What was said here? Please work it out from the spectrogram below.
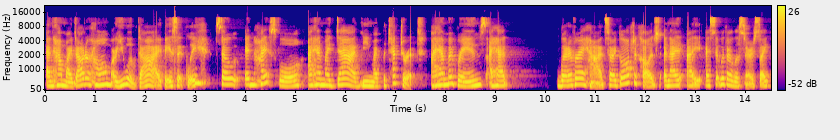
and have my daughter home or you will die, basically. So in high school, I had my dad being my protectorate. I had my brains, I had whatever I had. So I go off to college and I, I, I sit with our listeners like,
